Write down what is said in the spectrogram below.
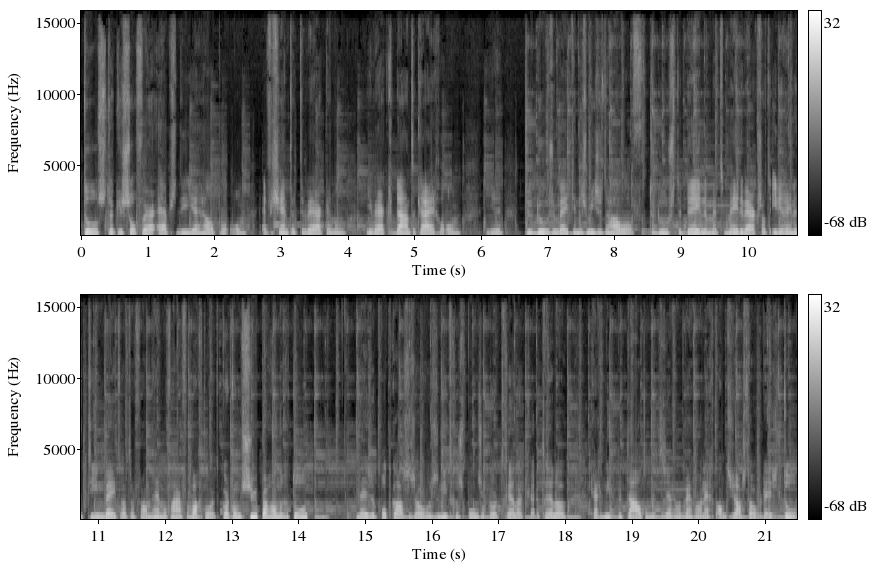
tools, stukjes software, apps die je helpen om efficiënter te werken en om je werk gedaan te krijgen. Om je to-do's een beetje in de smiezen te houden of to-do's te delen met medewerkers, zodat iedereen het team weet wat er van hem of haar verwacht wordt. Kortom, super handige tool. Deze podcast is overigens niet gesponsord door Trello. Ik krijg niet betaald om dit te zeggen, maar ik ben gewoon echt enthousiast over deze tool.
